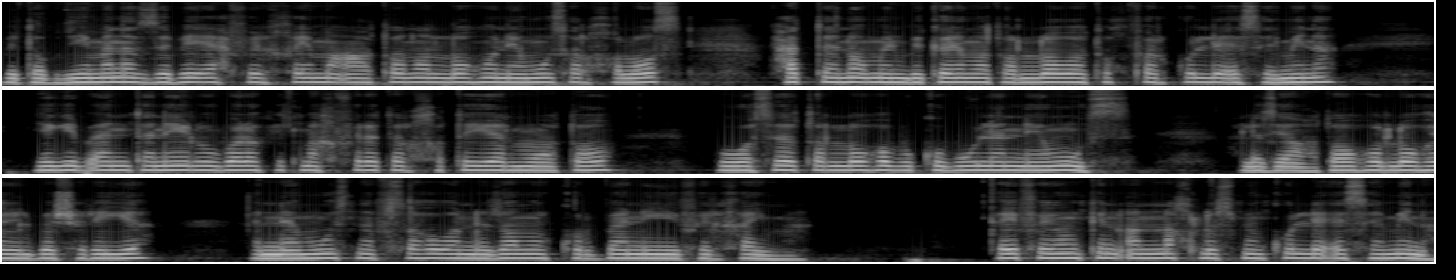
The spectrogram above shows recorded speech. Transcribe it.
بتقديمنا الذبائح في الخيمة أعطانا الله ناموس الخلاص حتى نؤمن بكلمة الله وتغفر كل أثامنا يجب أن تنالوا بركة مغفرة الخطية المعطاة بواسطة الله بقبول الناموس الذي أعطاه الله للبشرية الناموس نفسه والنظام القرباني في الخيمة. كيف يمكن أن نخلص من كل أثامنا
